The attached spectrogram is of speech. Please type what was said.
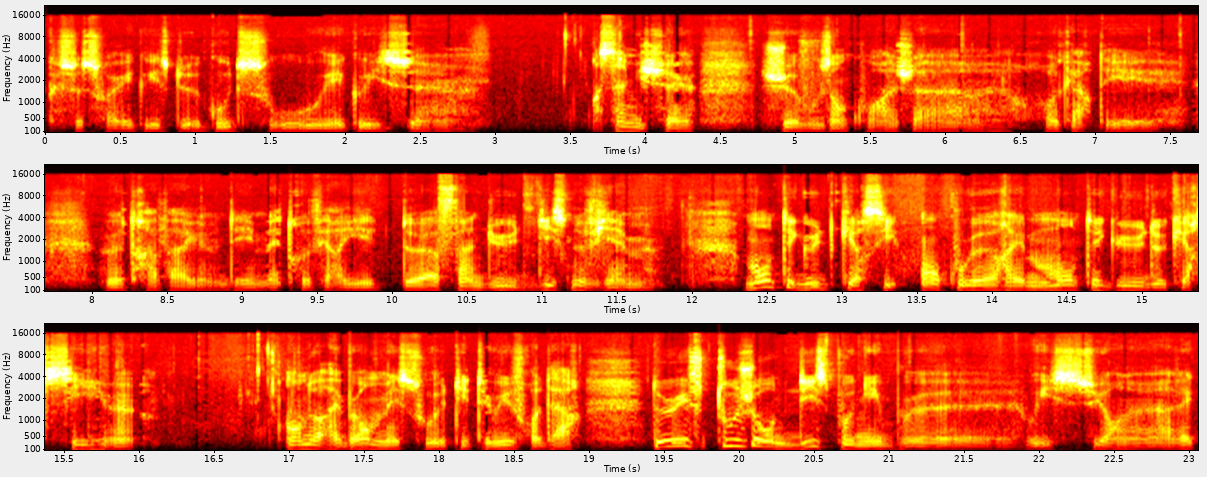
que ce soit l'église de Gouds ou l'église euh, Saint-Michel, je vous encourage à regarder le travail des maîtres verriers de la fin du 19e. Montaigu de Quercy en couleur et Montaigu de Quercy euh, en noir et blanc, mais sous le titre livre d'art. Toujours disponibles, euh, oui, sur, avec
